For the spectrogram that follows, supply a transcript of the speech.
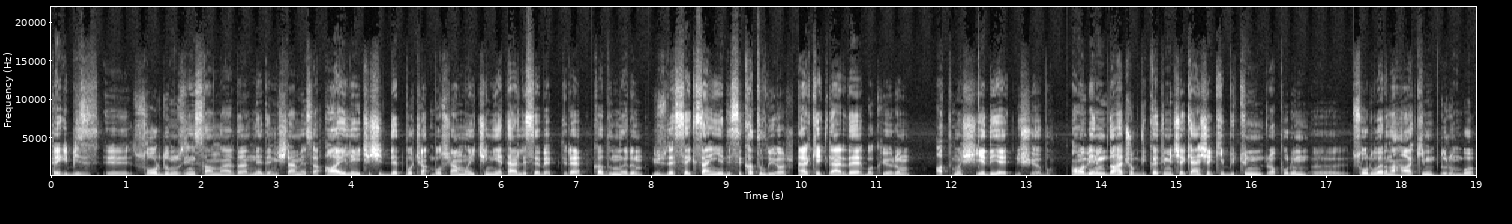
Peki biz e, sorduğumuz insanlarda ne demişler? Mesela aile içi şiddet boşa, boşanma için yeterli sebeptire. Kadınların %87'si katılıyor. Erkeklerde bakıyorum 67'ye düşüyor bu. Ama benim daha çok dikkatimi çeken şey ki bütün raporun e, sorularına hakim durum bu.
